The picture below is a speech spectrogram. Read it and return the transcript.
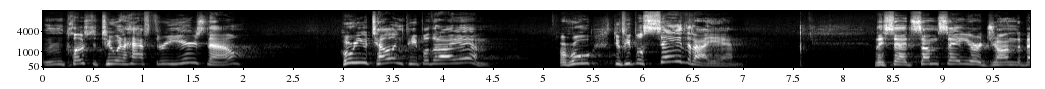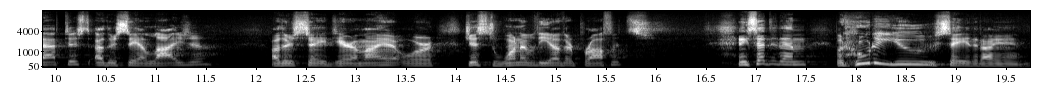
mm, close to two and a half, three years now. Who are you telling people that I am? Or who do people say that I am? And they said, Some say you're John the Baptist, others say Elijah, others say Jeremiah, or just one of the other prophets. And he said to them, But who do you say that I am?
